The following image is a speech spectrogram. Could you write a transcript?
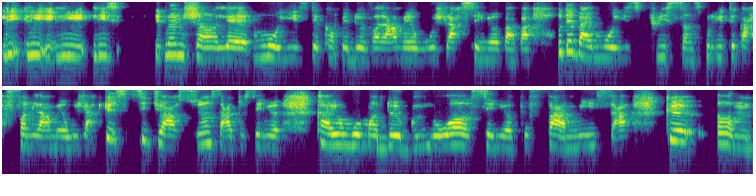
les, les, même gens, les Moïse te campé devant la mer rouge, la Seigneur papa, ou te Moïse puissance pour lui te faire la mer rouge, la que situation ça, tout Seigneur, a un moment de gloire, Seigneur, pour famille, ça, que, um,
